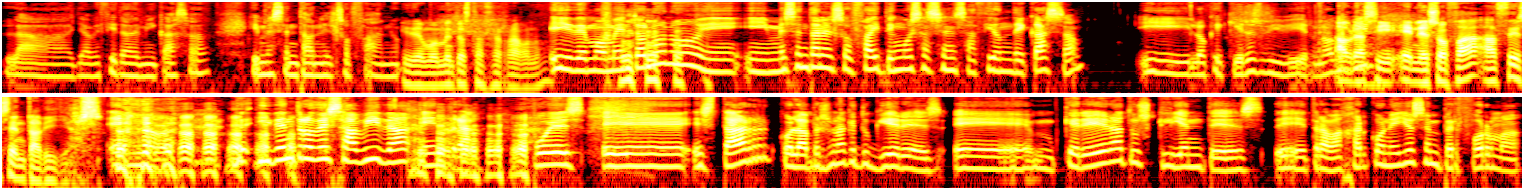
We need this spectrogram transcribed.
la llavecita de mi casa y me he sentado en el sofá, ¿no? Y de momento está cerrado, ¿no? Y de momento no, no, y, y me he sentado en el sofá y tengo esa sensación de casa y lo que quiero es vivir, ¿no? Ahora sí, en el sofá hace sentadillas. eh, no. Y dentro de esa vida entra, pues, eh, estar con la persona que tú quieres, eh, querer a tus clientes, trabajar con ellos en performa,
